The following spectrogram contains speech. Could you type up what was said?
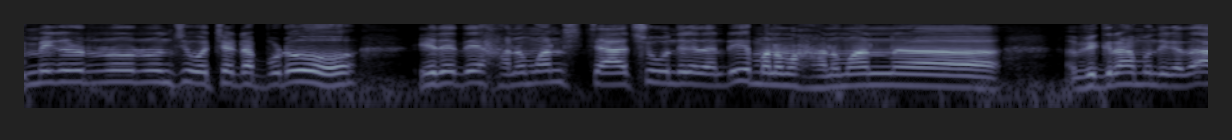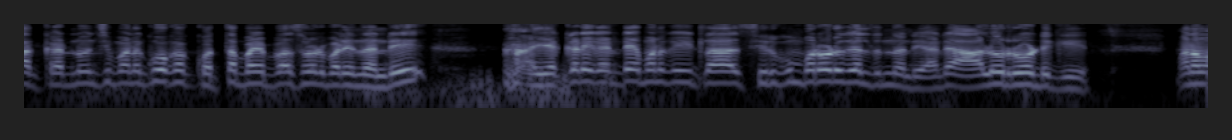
ఎమ్మిగూరు నుంచి వచ్చేటప్పుడు ఏదైతే హనుమాన్ స్టాచ్యూ ఉంది కదండి మనం హనుమాన్ విగ్రహం ఉంది కదా అక్కడ నుంచి మనకు ఒక కొత్త బైపాస్ రోడ్ పడిందండి. ఎక్కడికంటే మనకు ఇట్లా సిరుగుంప రోడ్కి వెళ్తుందండి అంటే ఆలూరు రోడ్డుకి. మనం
